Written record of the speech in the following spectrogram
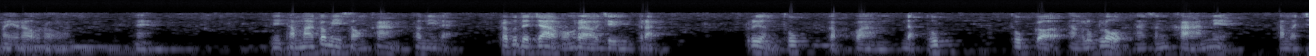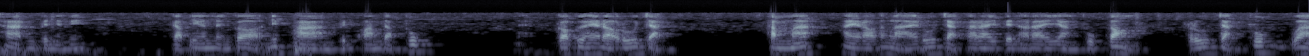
ไม่เร่าร้อนนะนี่ธรรมะก็มีสองข้าง เท่านี้แหละ พระพุทธเจ้าของเราจึงตรัสเรื่องทุกข์กับความดับทุกข์ทุกข์ก็ทางโลกโลกทางสังขารเนี่ย ธรรมชาติมันเป็นอย่างนี้ กับอีกอันหนึ่งก็นิพพานเป็นความดับทุกข์ ก็เพื่อให้เรารู้จักธรรมะ ให้เราทั้งหลายรู้จักอะไรเป็นอะไรอย่างถูกต้อง รู้จักทุกว่า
